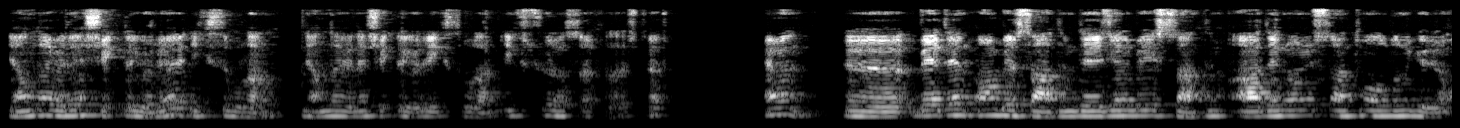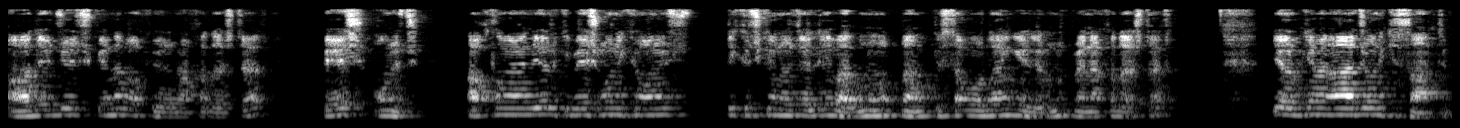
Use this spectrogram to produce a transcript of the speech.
Yanda verilen şekle göre x'i bulalım. Yanda verilen şekle göre x'i bulalım. x şurası arkadaşlar. Hemen e, BD'nin 11 santim, DC'nin 5 santim, AD'nin 13 santim olduğunu görüyorum. ADC üçgenine bakıyorum arkadaşlar. 5, 13. Aklıma hemen diyor ki 5, 12, 13 dik üçgen özelliği var. Bunu unutmayın. Pisagor'dan geliyor. Unutmayın arkadaşlar. Diyorum ki hemen AC 12 santim.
